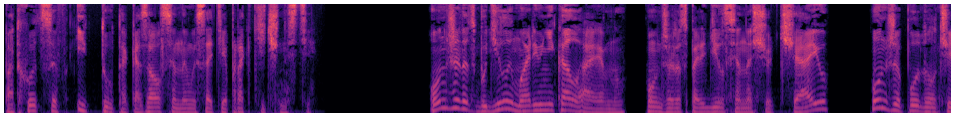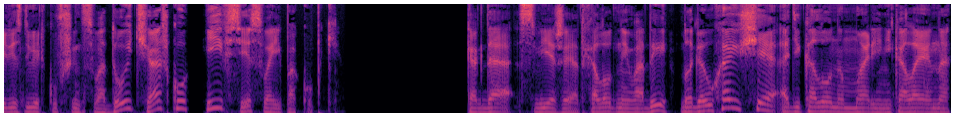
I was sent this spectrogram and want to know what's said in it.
Подходцев и тут оказался на высоте практичности. Он же разбудил и Марию Николаевну, он же распорядился насчет чаю, он же подал через дверь кувшин с водой, чашку и все свои покупки. Когда свежая от холодной воды, благоухающая одеколоном Марья Николаевна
